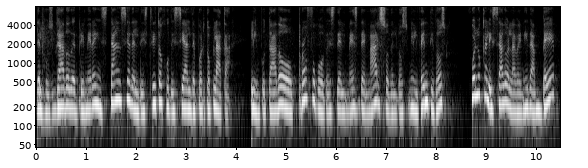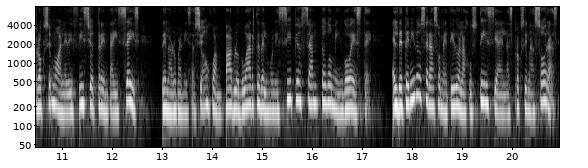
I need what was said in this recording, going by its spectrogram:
del juzgado de primera instancia del Distrito Judicial de Puerto Plata. El imputado prófugo desde el mes de marzo del 2022 fue localizado en la avenida B, próximo al edificio 36 de la urbanización Juan Pablo Duarte del municipio Santo Domingo Este. El detenido será sometido a la justicia en las próximas horas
